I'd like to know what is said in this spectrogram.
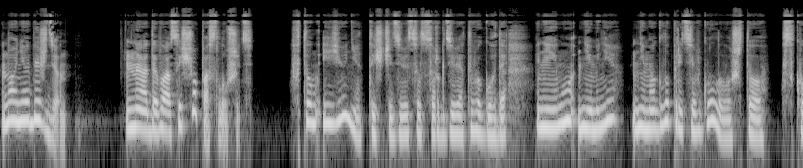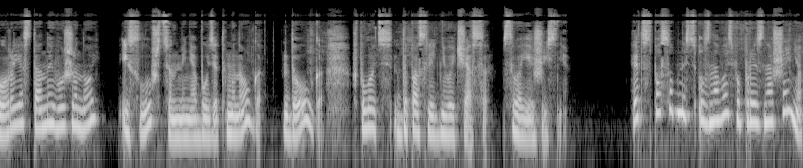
но не убежден. Надо вас еще послушать». В том июне 1949 года ни ему, ни мне не могло прийти в голову, что скоро я стану его женой, и слушать он меня будет много, долго, вплоть до последнего часа своей жизни. Эта способность узнавать по произношению,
